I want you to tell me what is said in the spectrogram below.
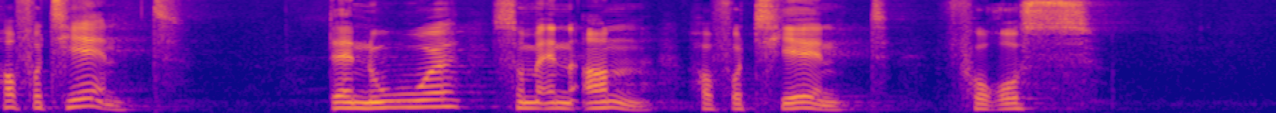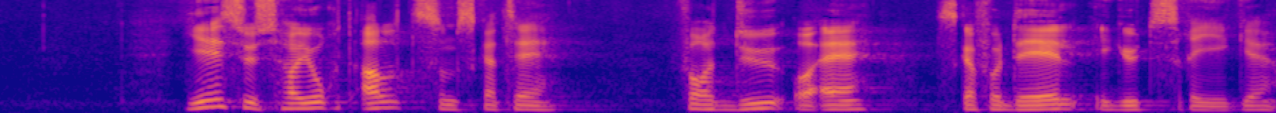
har fortjent. Det er noe som en annen har fortjent for oss. Jesus har gjort alt som skal til for at du og jeg skal få del i Guds rike.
